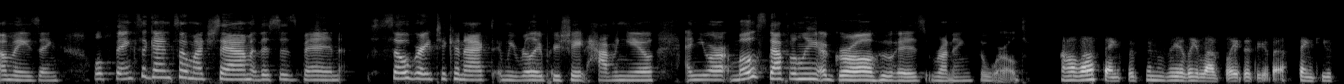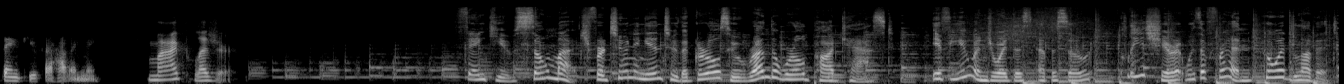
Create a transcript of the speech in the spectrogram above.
amazing. Well, thanks again so much, Sam. This has been so great to connect, and we really appreciate having you. And you are most definitely a girl who is running the world. Oh, well, thanks. It's been really lovely to do this. Thank you. Thank you for having me. My pleasure. Thank you so much for tuning in to the Girls Who Run the World podcast. If you enjoyed this episode, please share it with a friend who would love it.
